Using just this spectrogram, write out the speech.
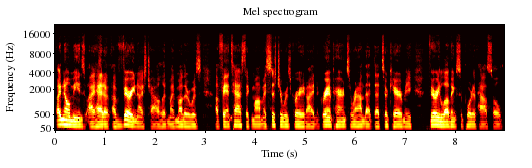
by no means i had a, a, very nice childhood. My mother was a fantastic mom. My sister was great. I had grandparents around that that took care of me. Very loving supportive household.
